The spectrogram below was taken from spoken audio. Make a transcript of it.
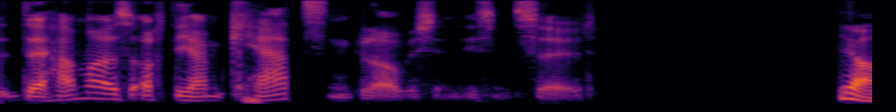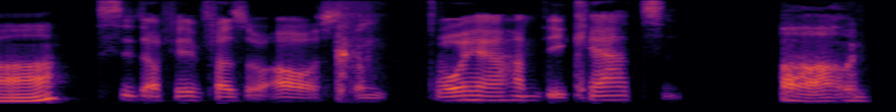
der Hammer ist auch, die haben Kerzen, glaube ich, in diesem Zelt. Ja, Das sieht auf jeden Fall so aus. Und woher haben die Kerzen? Oh, und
